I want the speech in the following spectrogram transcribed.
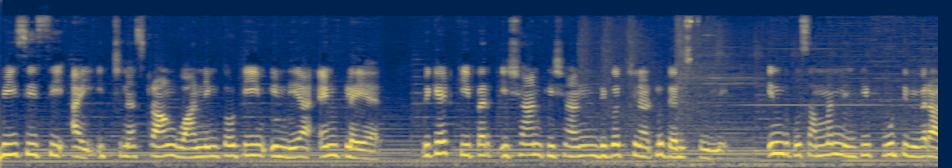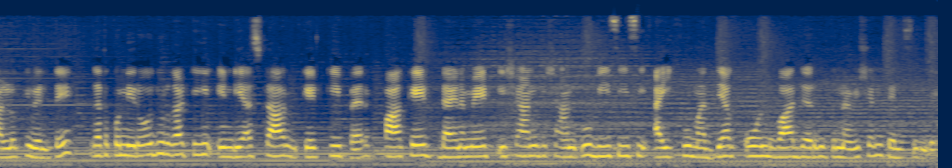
బీసీసీఐ ఇచ్చిన స్ట్రాంగ్ వార్నింగ్తో టీం ఇండియా ఎండ్ player. Wicket keeper Ishan Kishan దిగొచ్చినట్లు తెలుస్తుంది. ఇందుకు సంబంధించి పూర్తి వివరాల్లోకి వెళ్తే గత కొన్ని రోజులుగా team India star wicket keeper pocket dynamite Ishan కిషాన్కు బీసీసీఐకు మధ్య కోల్డ్ వార్ జరుగుతున్న విషయం తెలిసిందే.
